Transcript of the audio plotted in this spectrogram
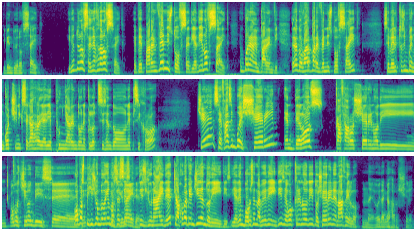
Είπεν του είναι offside. Είπε του είναι offside, είναι αυτό ήταν offside. Ε, παρεμβαίνεις στο offside γιατί είναι offside. Δεν μπορεί να μην παρέμβει. Ρε το VAR παρεμβαίνεις στο offside σε περίπτωση που είναι κότσινη ξεκάθαρα δηλαδή επούνιαρεν τον, εκλώτσισεν τον εψυχρό και σε φάση που είναι sharing εντελώς καθαρός sharing ότι Όπως εκείνον της... ε, όπως της- π.χ. και όμως της μπροστά United. της United και ακόμα πιέντζι δεν το διαιτητής γιατί δεν μπορούσε να πει ο διαιτητής εγώ κρίνω ότι το sharing είναι άθελο Ναι, όχι, ήταν καθαρός sharing.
